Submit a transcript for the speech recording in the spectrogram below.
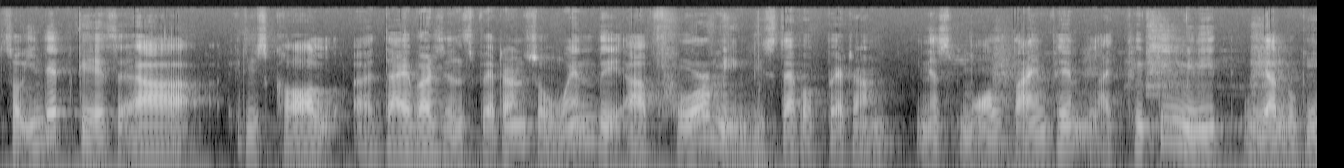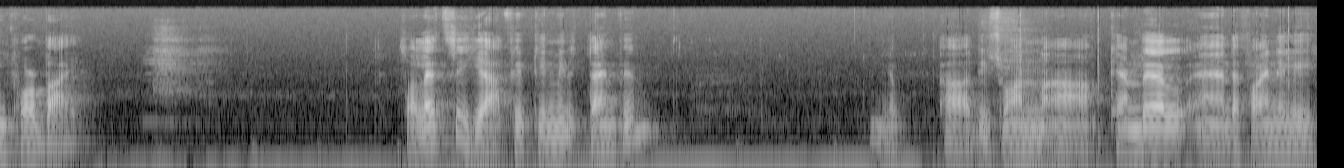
So in that case, uh, it is called a divergence pattern. So when they are forming this type of pattern in a small time frame, like 15 minutes, we are looking for buy. So let's see here, 15 minute time frame. Yep. Uh, this one uh, candle and finally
